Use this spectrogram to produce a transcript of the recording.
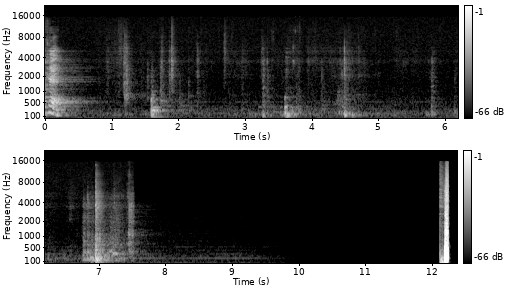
Okay,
